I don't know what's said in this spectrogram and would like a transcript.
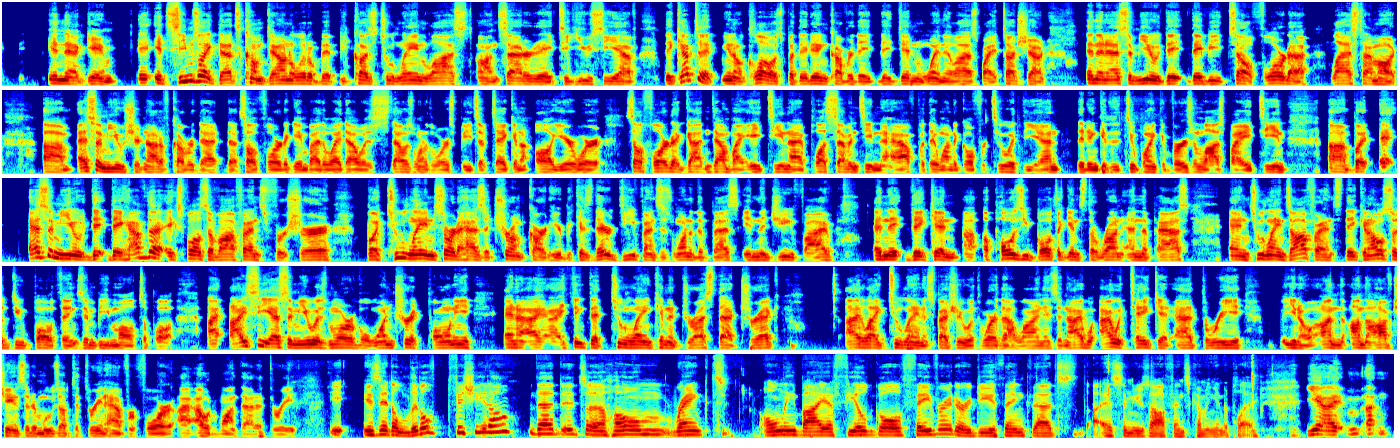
in that game. It, seems like that's come down a little bit because Tulane lost on Saturday to UCF. They kept it, you know, close, but they didn't cover. They they didn't win. They lost by a touchdown. And then SMU, they they beat South Florida last time out. Um, SMU should not have covered that that South Florida game. By the way, that was that was one of the worst beats I've taken all year. Where South Florida had gotten down by 18, I had plus 17 and a half, but they wanted to go for two at the end. They didn't get the two point conversion, lost by 18. Um, but eh, SMU, they, they have the explosive offense for sure, but Tulane sort of has a trump card here because their defense is one of the best in the G5 and they, they can uh, oppose you both against the run and the pass. And Tulane's offense, they can also do both things and be multiple. I, I see SMU as more of a one trick pony, and I, I think that Tulane can address that trick. I like Tulane, especially with where that line is, and I, w- I would take it at three. You know, on on the off chance that it moves up to three and a half or four, I, I would want that at three. Is it a little fishy at all that it's a home ranked only by a field goal favorite, or do you think that's SMU's offense coming into play? Yeah, I,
